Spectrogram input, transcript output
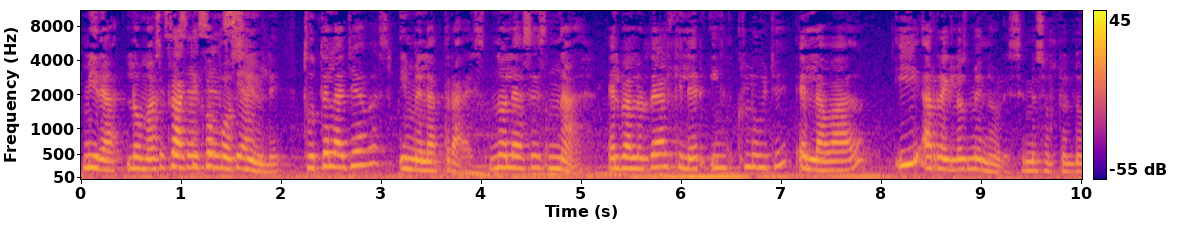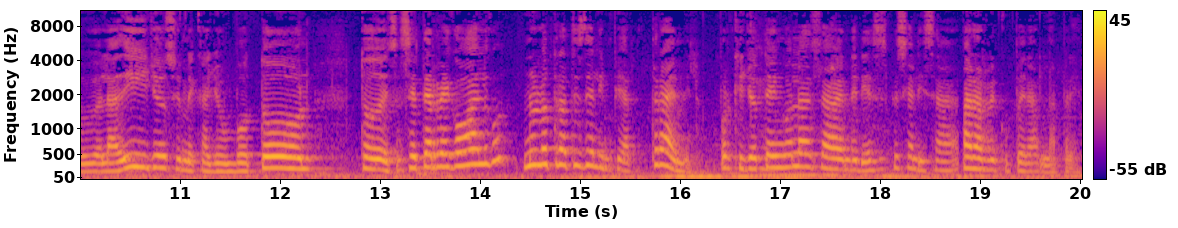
Mira, lo más práctico posible. Tú te la llevas y me la traes. No le haces nada. El valor del alquiler incluye el lavado y arreglos menores. Se me soltó el doble ladillo, se me cayó un botón, todo eso. ¿Se te regó algo? No lo trates de limpiar, tráemelo, porque yo tengo las lavanderías especializadas para recuperar la prenda.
